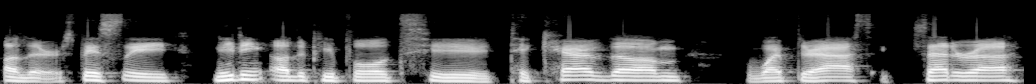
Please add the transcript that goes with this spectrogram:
others, basically needing other people to take care of them, wipe their ass, etc.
